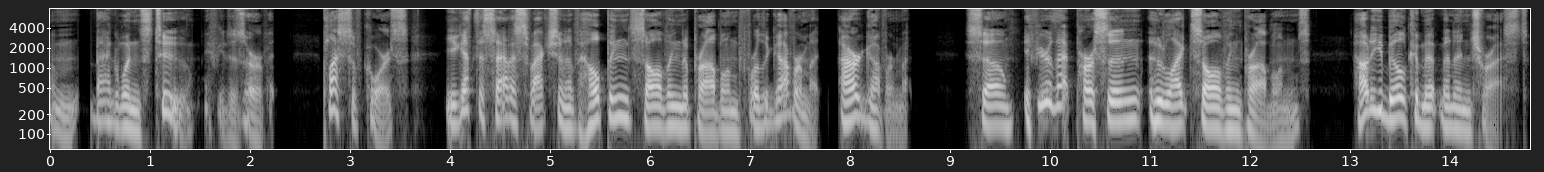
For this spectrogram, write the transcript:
Um, bad ones too, if you deserve it. Plus, of course, you get the satisfaction of helping solving the problem for the government, our government. So, if you're that person who likes solving problems, how do you build commitment and trust?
